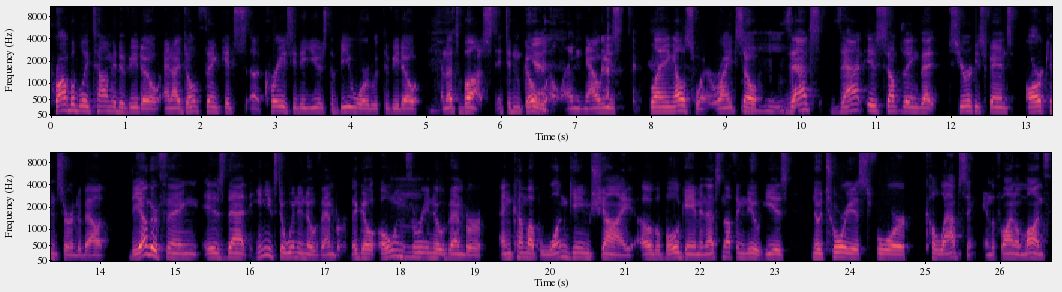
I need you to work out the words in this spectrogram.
probably Tommy DeVito, and I don't think it's uh, crazy to use the B word with DeVito, and that's bust. It didn't go Yeah. well, and now he's playing elsewhere, right? So Mhm. that's that is something that Syracuse fans are concerned about. The other thing is that he needs to win in November. They go 0 and 3 in November and come up one game shy of a bowl game, and that's nothing new. He is notorious for collapsing in the final month.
